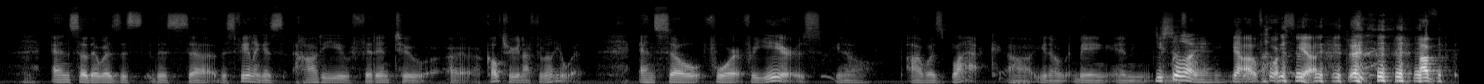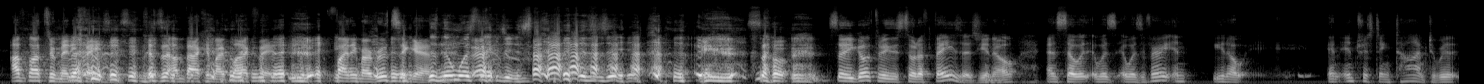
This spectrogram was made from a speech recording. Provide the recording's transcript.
And so there was this, this, uh, this feeling is how do you fit into a, a culture you're not familiar with? And so for, for years, you know, I was black, uh, you know, being in. You in still are, Andy. Yeah, of course, yeah. I've, I've gone through many phases. This is- I'm back in my black phase, finding my roots again. There's no more stages. this is it. so so you go through these sort of phases, you know, and so it was it was a very in, you know an interesting time to really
